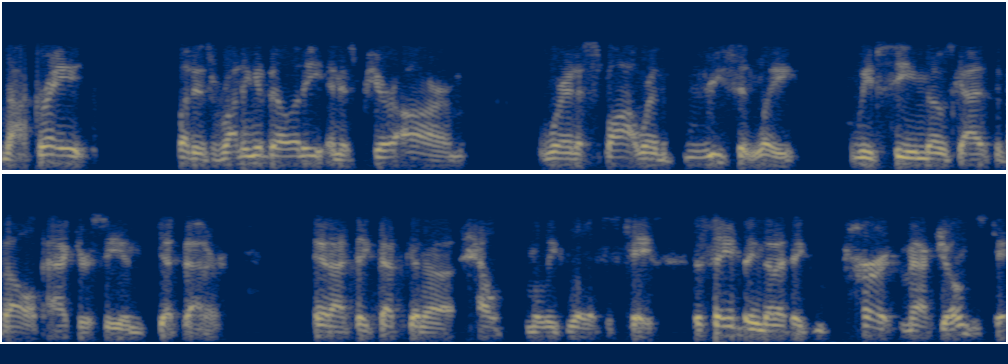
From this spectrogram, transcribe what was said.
not great, but his running ability and his pure arm, we're in a spot where recently we've seen those guys develop accuracy and get better. And I think that's going to help Malik Willis's case. The same thing that I think hurt Mac Jones's case,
